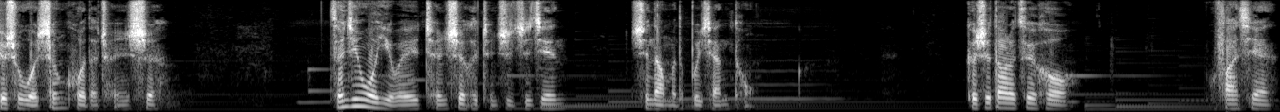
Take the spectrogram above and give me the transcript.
就是我生活的城市。曾经我以为城市和城市之间是那么的不相同，可是到了最后，我发现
